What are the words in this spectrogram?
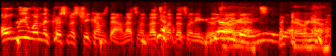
only when the Christmas tree comes down. That's when. That's yeah. when. That's when he goes. There, we go. there we go.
